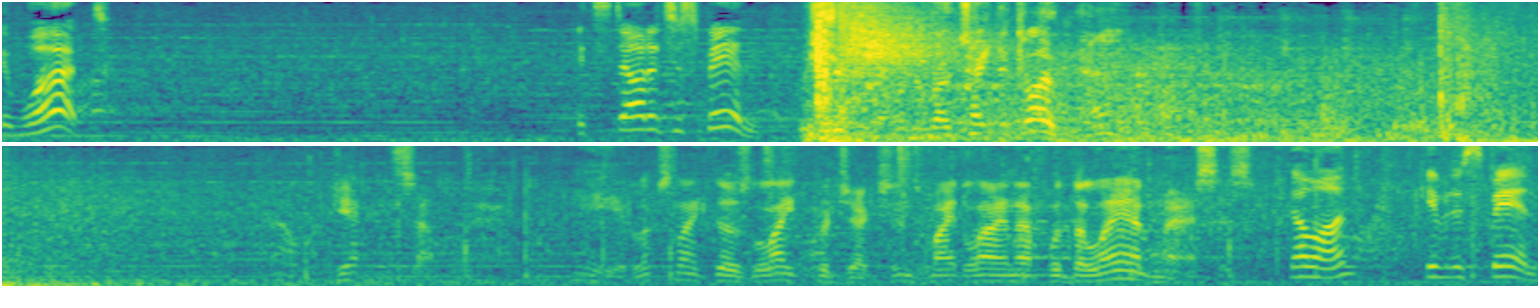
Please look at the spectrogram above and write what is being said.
It worked. It started to spin. We should be able to rotate the globe now. Now we're getting somewhere. Hey, it looks like those light projections might line up with the land masses. Go on, give it a spin.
